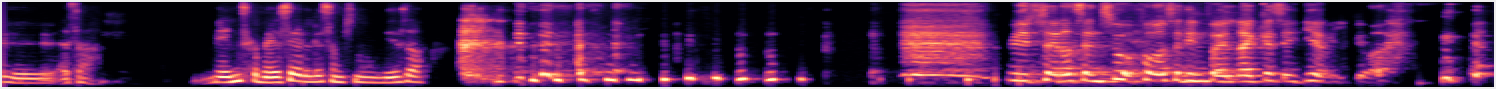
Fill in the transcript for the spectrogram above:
øh, altså, mennesker, men jeg ser det som sådan nogle nisser. Vi sætter censur på, så dine forældre ikke kan se de her videoer.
